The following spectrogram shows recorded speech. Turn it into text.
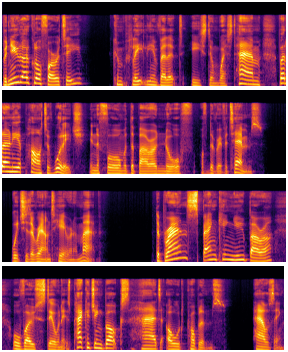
The new local authority completely enveloped East and West Ham, but only a part of Woolwich in the form of the borough north of the River Thames, which is around here on a map. The brand spanking new borough, although still in its packaging box, had old problems housing.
